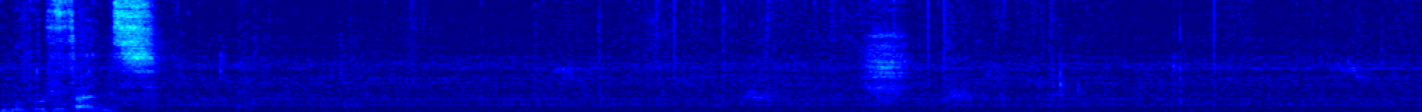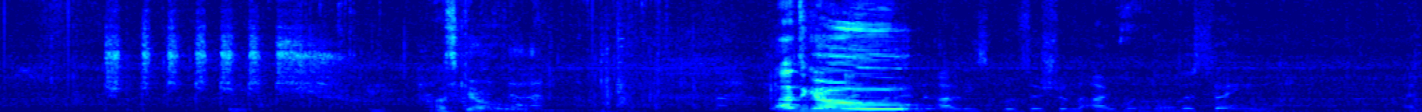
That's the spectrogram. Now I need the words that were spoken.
Another fence. Let's go. Let's go. In Ali's position, I would do the same. An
